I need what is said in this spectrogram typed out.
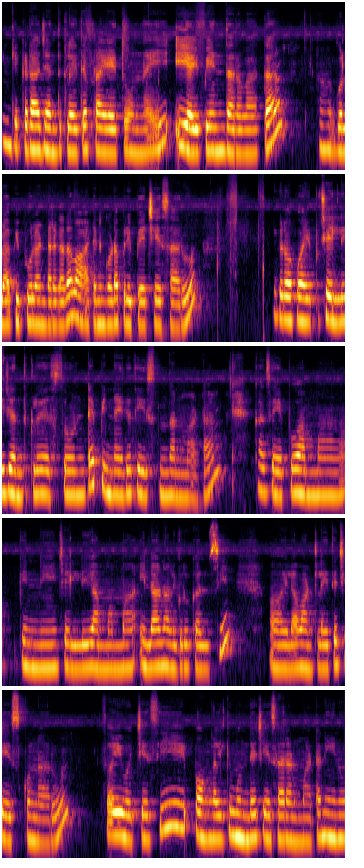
ఇంక ఇక్కడ జంతికలు అయితే ఫ్రై అవుతూ ఉన్నాయి. ఈ అయిపోయిన తర్వాత గులాబీ పూలు అంటారు కదా? వాటిని కూడా ప్రిపేర్ చేశారు. ఇక్కడ ఒకవైపు చెల్లి జంతికలు వేస్తూ ఉంటే పిన్ని అయితే తీస్తుంది అనమాట కాసేపు అమ్మ పిన్ని చెల్లి అమ్మమ్మ ఇలా నలుగురు కలిసి ఇలా వంటలు అయితే చేసుకున్నారు. సో ఇవి వచ్చేసి పొంగల్కి ముందే చేశారనమాట నేను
